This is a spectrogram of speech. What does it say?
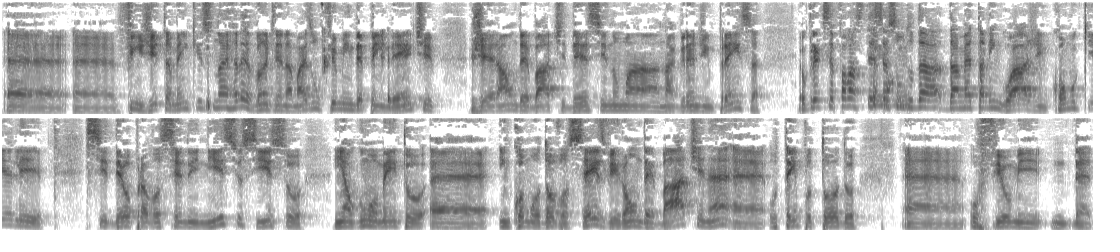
é, é, fingir também que isso não é relevante, ainda mais um filme independente gerar um debate desse numa, na grande imprensa. Eu queria que você falasse desse assunto da, da metalinguagem, como que ele se deu para você no início, se isso em algum momento é, incomodou vocês, virou um debate, né? É, o tempo todo é, o filme é,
